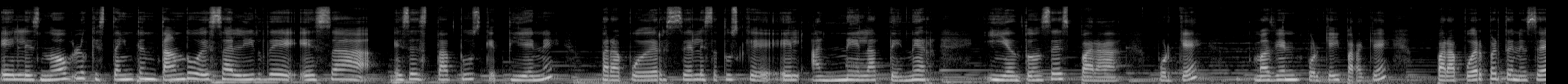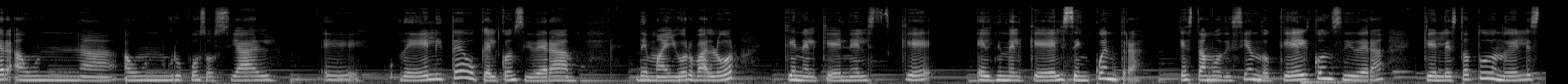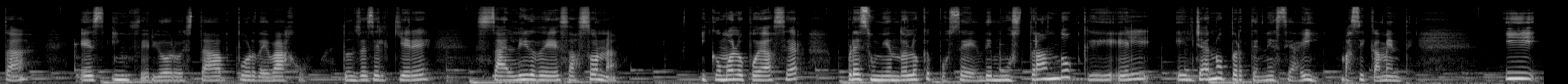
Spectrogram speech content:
el snob lo que está intentando es salir de esa, ese estatus que tiene para poder ser el estatus que él anhela tener. Y entonces, para, ¿por qué? Más bien por qué y para qué, para poder pertenecer a, a un grupo social eh, de élite o que él considera de mayor valor que en el que, en el que, en el que él se encuentra. ¿Qué estamos diciendo? Que él considera que el estatus donde él está es inferior o está por debajo. Entonces él quiere salir de esa zona. ¿Y cómo lo puede hacer? Presumiendo lo que posee, demostrando que él, él ya no pertenece ahí, básicamente. Y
